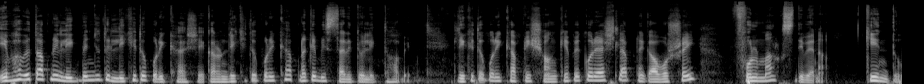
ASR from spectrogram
এভাবে তো আপনি লিখবেন যদি লিখিত পরীক্ষা আসে, কারণ লিখিত পরীক্ষা আপনাকে বিস্তারিত লিখতে হবে। লিখিত পরীক্ষা আপনি সংক্ষেপে করে আসলে আপনাকে অবশ্যই ফুল মার্কস দিবে না। কিন্তু,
